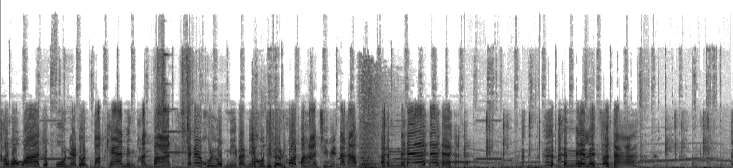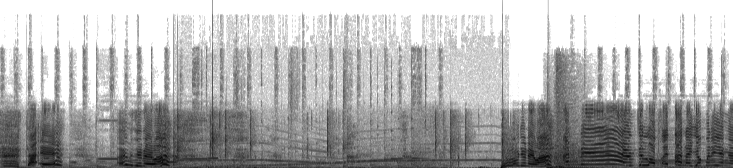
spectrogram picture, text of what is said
เขาบอกว่าจกปูนเนี่ยโดนปรับแค่ 1,000 บาท แต่ถ้าคุณหลบหนีแบบนี้คุณจะโดนโทษประหารชีวิตนะครับ อันแน่อันเน่เลสนาจ้าเอ๋ไอ้ยมันอยู่ไหนวะมันอยู่ไหนวะ ตานายกไม่ได้ยังไง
